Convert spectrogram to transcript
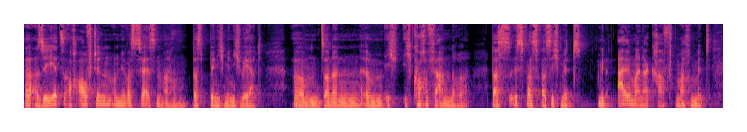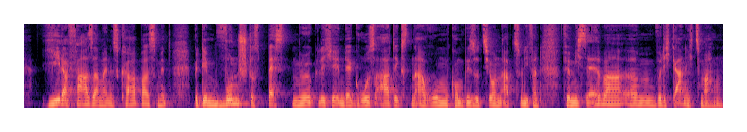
äh, also jetzt auch aufstehen und mir was zu essen machen. Das bin ich mir nicht wert ähm, sondern ähm, ich, ich koche für andere. Das ist was, was ich mit, mit all meiner Kraft mache, mit jeder Faser meines Körpers, mit, mit dem Wunsch, das Bestmögliche in der großartigsten Aromenkomposition abzuliefern. Für mich selber ähm, würde ich gar nichts machen.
